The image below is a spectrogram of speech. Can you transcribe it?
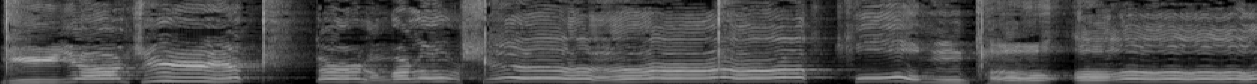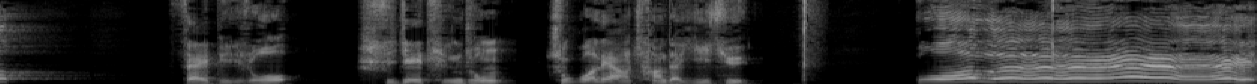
欲要知。”儿龙儿龙学从头。再比如《诗经亭》中诸葛亮唱的一句：“国为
